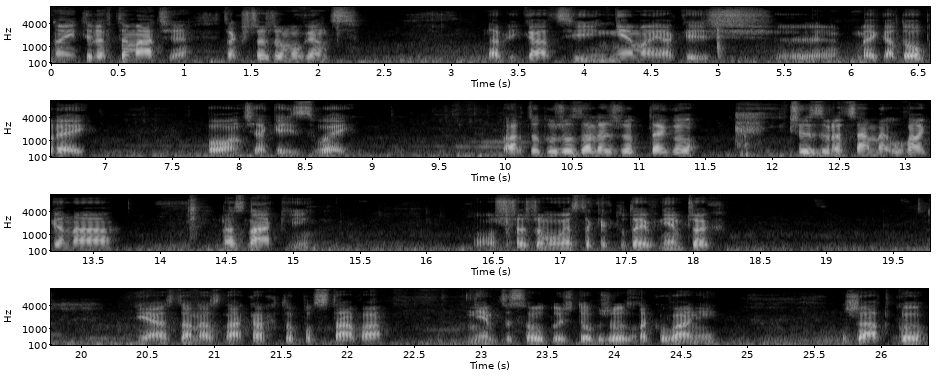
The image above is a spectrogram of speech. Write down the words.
No i tyle w temacie. Tak szczerze mówiąc, nawigacji nie ma jakiejś y, mega dobrej bądź jakiejś złej. Bardzo dużo zależy od tego, czy zwracamy uwagę na, na znaki. Bo szczerze mówiąc, tak jak tutaj w Niemczech, jazda na znakach to podstawa. Niemcy są dość dobrze oznakowani. Rzadko,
